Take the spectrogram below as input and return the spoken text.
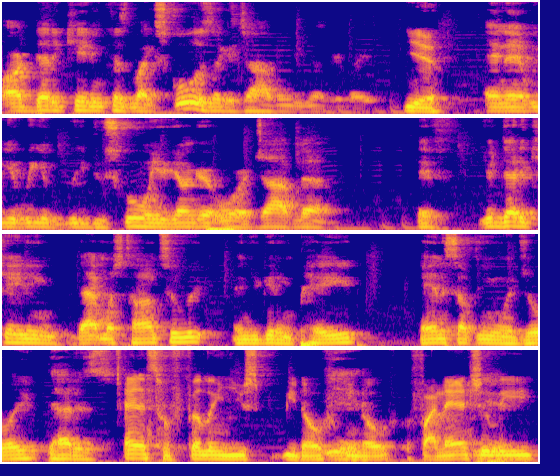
are dedicating, because like school is like a job when you're younger, right? Yeah. and then we could, we could, we could do school when you're younger or a job now. If you're dedicating that much time to it and you're getting paid and it's something you enjoy, that is And it's fulfilling you, you know, Yeah. you know, financially,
